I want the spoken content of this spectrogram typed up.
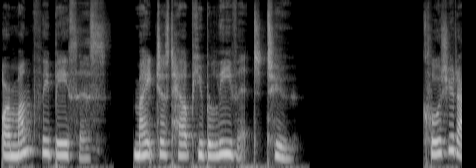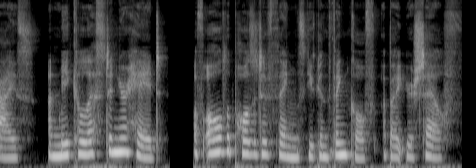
or monthly basis might just help you believe it too. Close your eyes and make a list in your head of all the positive things you can think of about yourself.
